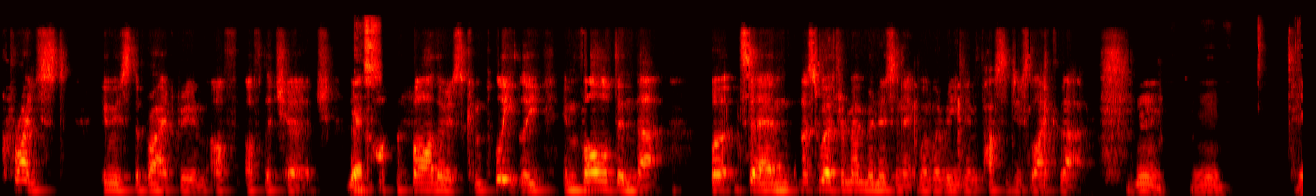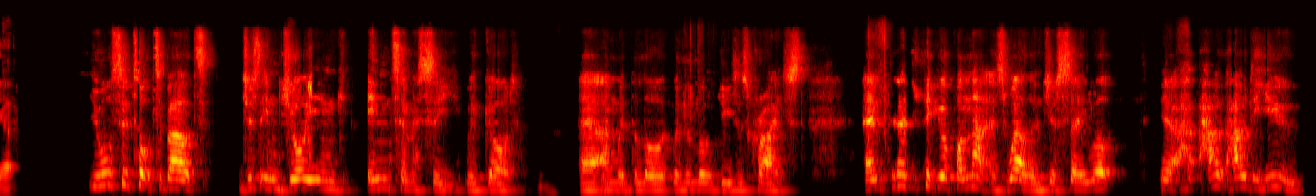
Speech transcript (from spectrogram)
Christ who is the bridegroom of of the church. Yes, the Father is completely involved in that. But um, that's worth remembering, isn't it, when we're reading passages like that? Mm. Mm. Yeah. You also talked about just enjoying intimacy with God uh, and with the Lord, with the Lord Jesus Christ. And can I just pick you up on that as well and just say, well, you know, how how do you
